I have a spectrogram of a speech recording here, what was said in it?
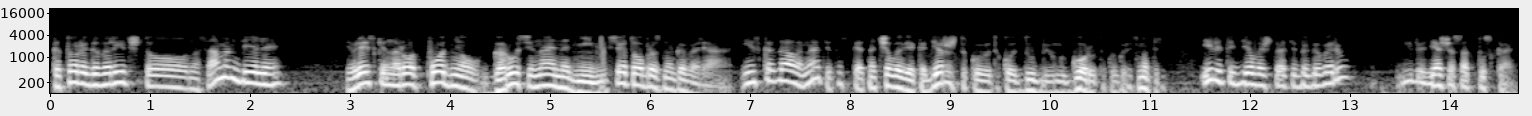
который говорит, что на самом деле еврейский народ поднял гору Синай над ними, все это образно говоря, и сказал им, знаете, так сказать, на человека, держишь такую, такую дуб, гору, такую, говорит, смотри, или ты делаешь, что я тебе говорю, или я сейчас отпускаю.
